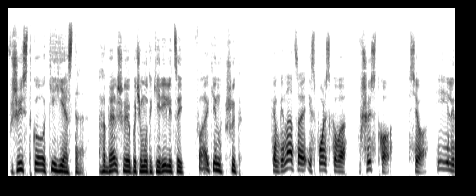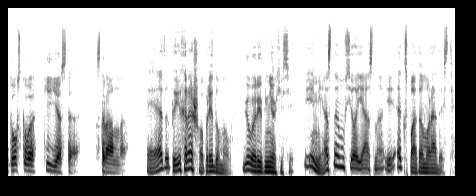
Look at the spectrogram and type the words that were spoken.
«Вшистко киеста», а дальше почему-то кириллицей «факин шит». Комбинация из польского «вшистко» — все, и литовского «киеста». Странно. «Это ты хорошо придумал», — говорит Нёхиси. «И местным все ясно, и экспатам радость.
